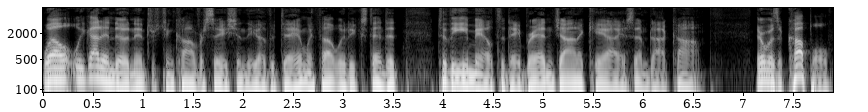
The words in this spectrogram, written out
Well, we got into an interesting conversation the other day, and we thought we'd extend it to the email today. Brad and John at KISM.com. There was a couple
